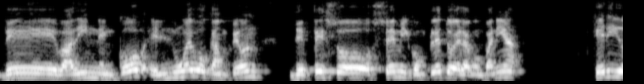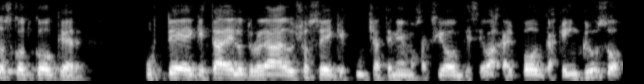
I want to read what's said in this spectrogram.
de Vadim Nenkov, el nuevo campeón de peso semicompleto de la compañía. Querido Scott Coker, usted que está del otro lado, yo sé que escucha Tenemos Acción, que se baja el podcast, que incluso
